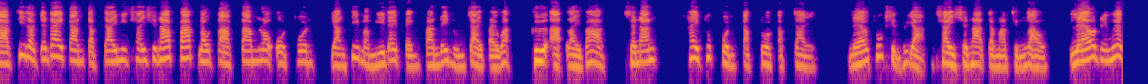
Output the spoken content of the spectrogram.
จากที่เราจะได้การกลับใจมีชัยชนะปั๊บเราตากตามเราอดทน อย่างที่มามีได้แบ่งปันได้หนุนใจไปว่า คืออะไรบ้าง ฉะนั้นให้ทุกคนกลับตัวกลับใจ แล้วทุกสิ่งทุกอย่างชัยชนะจะมาถึงเรา แล้วในเมื่อ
